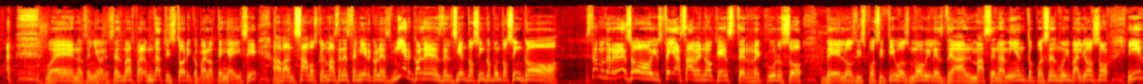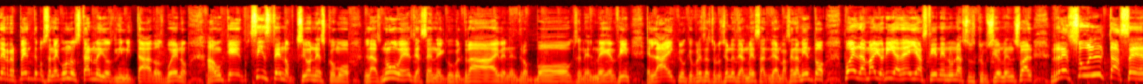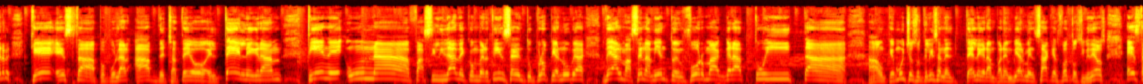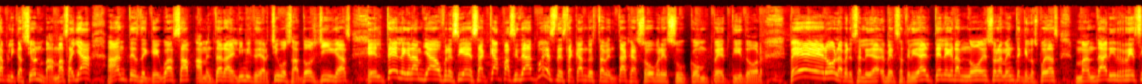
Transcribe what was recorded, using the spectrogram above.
bueno, señores, es más para un dato histórico para que lo tenga ahí, ¿sí? Avanzamos con más en este miércoles, miércoles del 105.5. Estamos de regreso y usted ya sabe, ¿no? Que este recurso de los dispositivos móviles de almacenamiento pues es muy valioso y de repente pues en algunos están medios limitados. Bueno, aunque existen opciones como las nubes, ya sea en el Google Drive, en el Dropbox, en el Mega, en fin, el iCloud que ofrecen soluciones de, de almacenamiento, pues la mayoría de ellas tienen una suscripción mensual. Resulta ser que esta popular app de chateo, el Telegram, tiene una facilidad de convertirse en tu propia nube de almacenamiento en forma gratuita. Aunque muchos utilizan el Telegram para enviar mensajes, fotos y videos, esta aplicación va más allá. Antes de que WhatsApp aumentara el límite de archivos a 2 GB, el Telegram ya ofrecía esa capacidad, pues destacando esta ventaja sobre su competidor. Pero la versatilidad, versatilidad del Telegram no es solamente que los puedas mandar y recibir,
